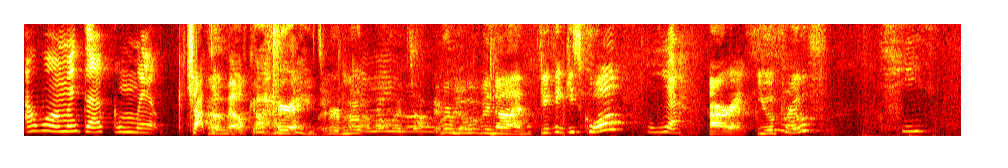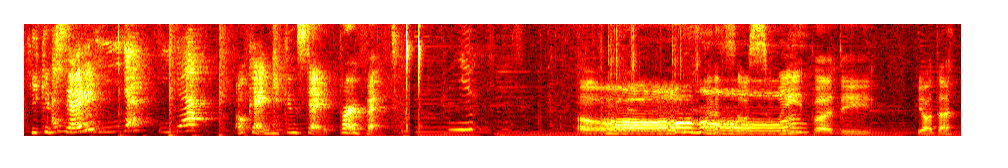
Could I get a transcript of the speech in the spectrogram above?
I want my chocolate milk. Chocolate milk. All right. We're, mo- want my chocolate we're moving on. Do you think he's cool? Yeah. All right. You approve? He's He can stay? Yeah. Yeah. Okay, he can stay. Perfect. yeah. Oh, that's so sweet, buddy. Y'all done?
